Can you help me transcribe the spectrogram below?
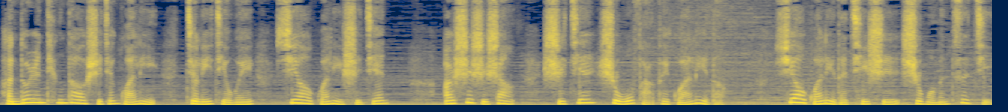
很多人听到时间管理，就理解为需要管理时间。而事实上，时间是无法被管理的，需要管理的其实是我们自己。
